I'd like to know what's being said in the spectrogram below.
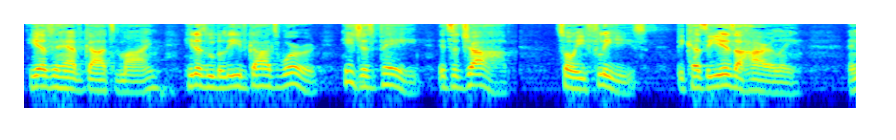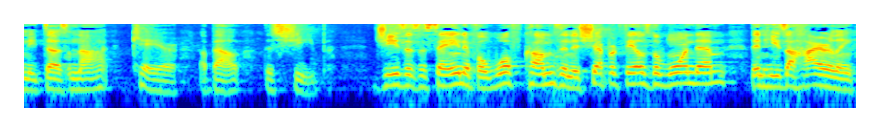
He doesn't have God's mind. He doesn't believe God's word. He's just paid. It's a job. So he flees because he is a hireling and he does not care about the sheep. Jesus is saying if a wolf comes and the shepherd fails to warn them, then he's a hireling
